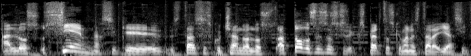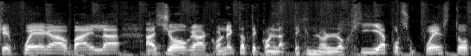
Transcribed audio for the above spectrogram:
a los 100. Así que estás escuchando a, los, a todos esos expertos que van a estar ahí. Así que juega, baila, haz yoga, conéctate con la tecnología, por supuesto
